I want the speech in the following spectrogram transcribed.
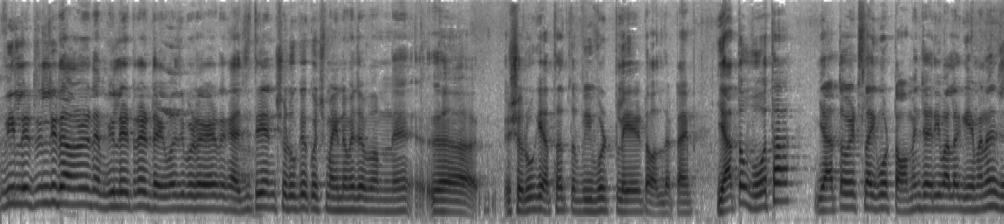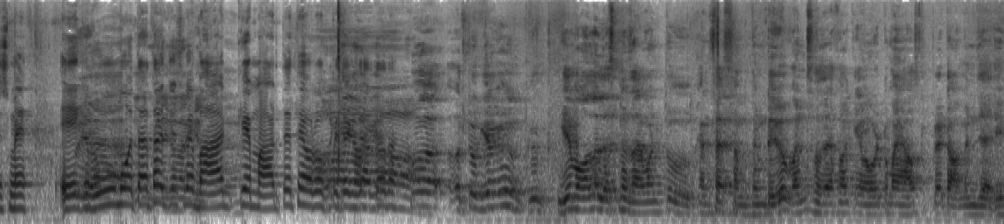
We literally download emulator Dragon Ball Z Budokai Tenkaichi थी एंड शुरू के कुछ महीनों में जब हमने शुरू किया था तो we would play it all the time या तो वो था या तो इट्स लाइक वो टॉम एंड जेरी वाला गेम है ना जिसमें एक रूम होता था जिसमें भाग के मारते थे और वो पिटक जाता था। So, to give you, give all the listeners, I want to confess something to you. Once Josefa came over to my house to play Tom and Jerry,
